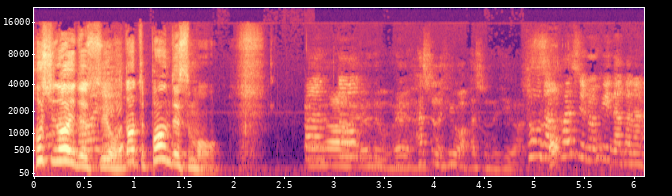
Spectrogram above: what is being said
箸ないですよ。だってパンですもパンあと箸の日は箸の日が。そうなん箸の日なんかな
